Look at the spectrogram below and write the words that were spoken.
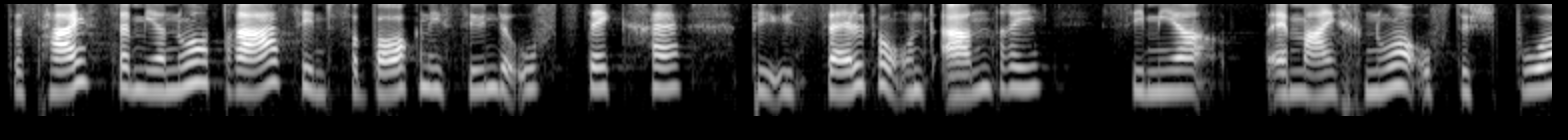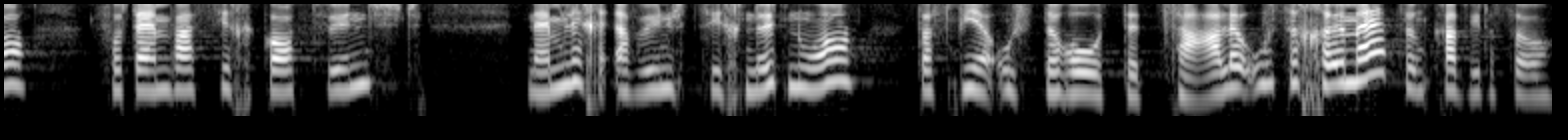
Das heißt, wenn wir nur dran sind, verborgene Sünden aufzudecken bei uns selber und anderen, sind wir eigentlich nur auf der Spur von dem, was sich Gott wünscht. Nämlich, er wünscht sich nicht nur, dass wir aus den roten Zahlen rauskommen und gerade wieder so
